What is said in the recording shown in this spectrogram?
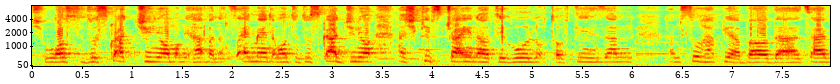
She wants to do Scratch Junior, mommy have an assignment, I want to do Scratch Junior, and she keeps trying out a whole lot of things, and I'm so happy about that. I,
